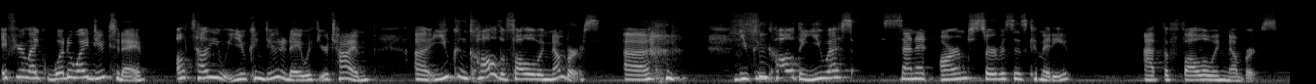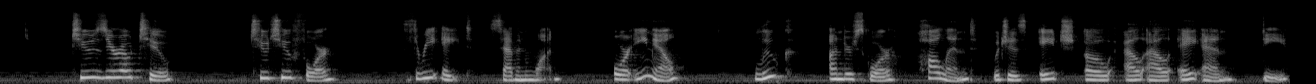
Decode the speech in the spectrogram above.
if you're like, what do I do today? I'll tell you what you can do today with your time. Uh, you can call the following numbers. Uh, you can call the U.S. Senate Armed Services Committee at the following numbers 202 224 3871 or email Luke underscore Holland, which is H O L L A N D,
